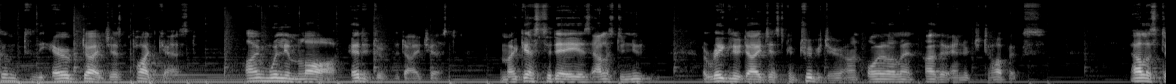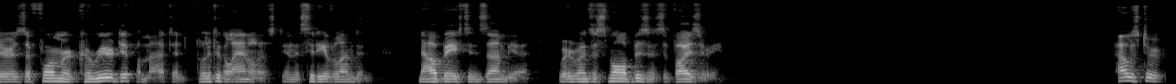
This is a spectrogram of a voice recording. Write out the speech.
Welcome to the Arab Digest podcast. I'm William Law, editor of the Digest, and my guest today is Alistair Newton, a regular Digest contributor on oil and other energy topics. Alistair is a former career diplomat and political analyst in the City of London, now based in Zambia, where he runs a small business advisory. Alistair,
